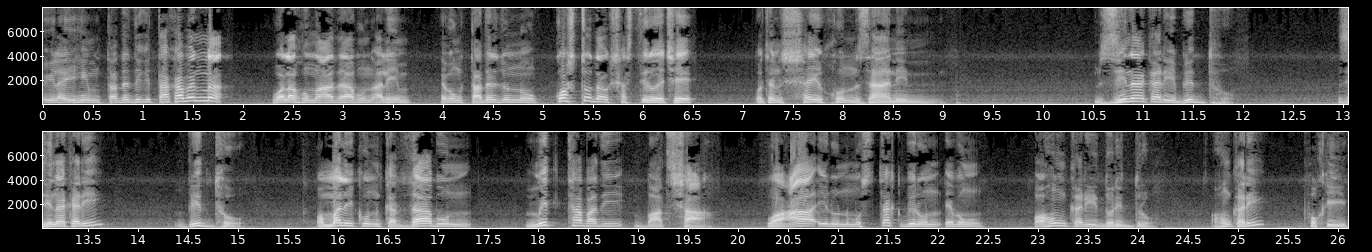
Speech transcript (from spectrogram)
ইলাইহিম, তাদের দিকে তাকাবেন না। ওয়ালাহুম আদাবুন আলিম, এবং তাদের জন্য কষ্টদায়ক শাস্তি রয়েছে। বলছেন শেখুন জানিন। জিনাকারী বৃদ্ধ জিনাকারী বৃদ্ধ। ও মালিকুন কাদ্দাবুন মিথ্যাবাদী বাদশাহ। ওয়া আইলুন মুস্তাকবিরুন, এবং অহংকারী দরিদ্র। অহংকারী ফকির।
